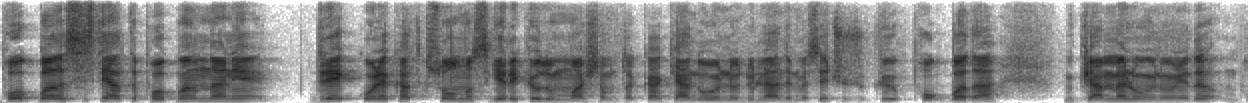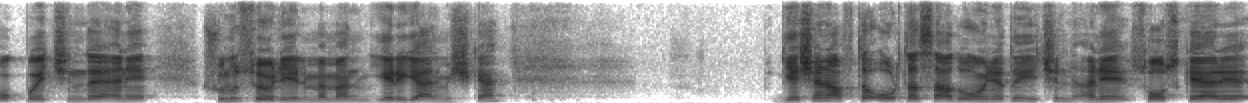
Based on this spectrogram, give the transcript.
Pogba asisti yaptı. Pogba'nın da hani direkt gole katkısı olması gerekiyordu bu maçta mutlaka kendi oyunu ödüllendirmesi. Çünkü Pogba da mükemmel oyun oynadı. Pogba için de hani şunu söyleyelim hemen yeri gelmişken. Geçen hafta orta sahada oynadığı için hani Solskjaer'i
